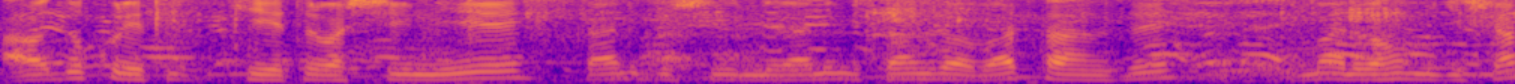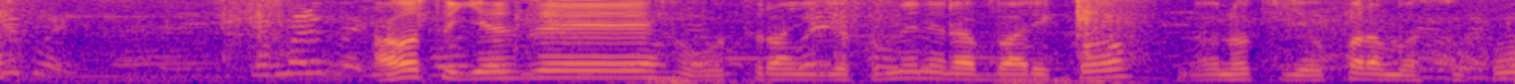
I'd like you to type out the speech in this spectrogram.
Abadukurikiye tubashimiye kandi dushimira n'imisanzu batanze imana ibaha umugisha. Aho tugeze ubu turangije kumenera bariko noneho tugiye gukora amasuku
